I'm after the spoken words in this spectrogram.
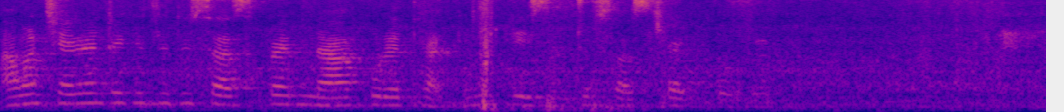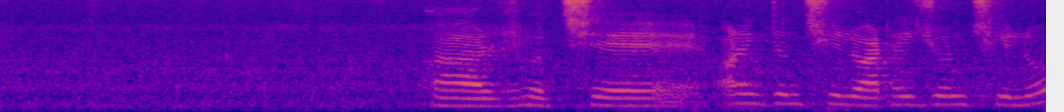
আমার চ্যানেলটাকে যদি সাবস্ক্রাইব না করে থাকেন প্লিজ একটু সাবস্ক্রাইব করবেন। আর হচ্ছে অনেকজন ছিল, আঠাইশ জন ছিল,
